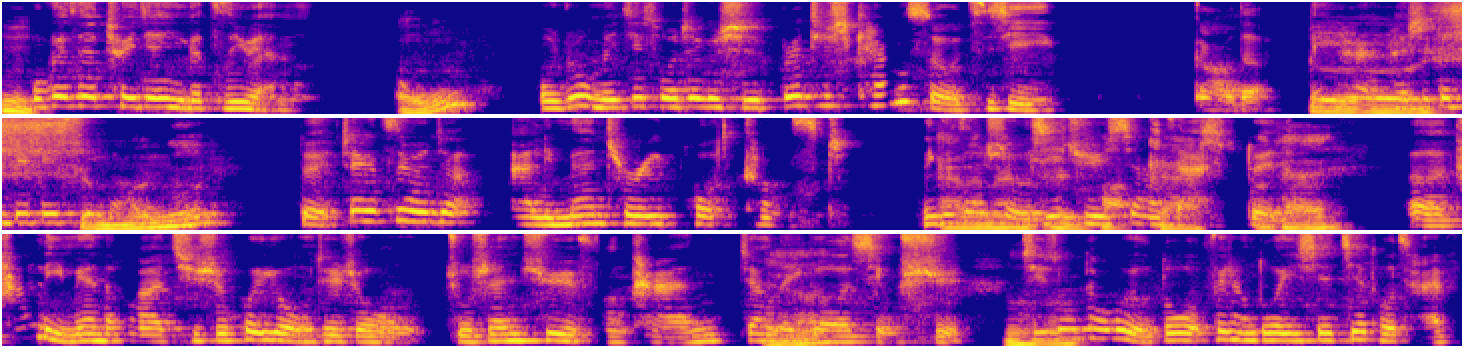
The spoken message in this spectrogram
嗯，我可以再推荐一个资源吗？哦。我如果没记错，这个是 British Council 自己搞的，还还是跟 BBC 什么呢？对，这个资源叫 Elementary Podcast，你可以在手机去下载。对的，呃，它里面的话，其实会用这种主持人去访谈这样的一个形式，其中它会有多非常多一些街头采访。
